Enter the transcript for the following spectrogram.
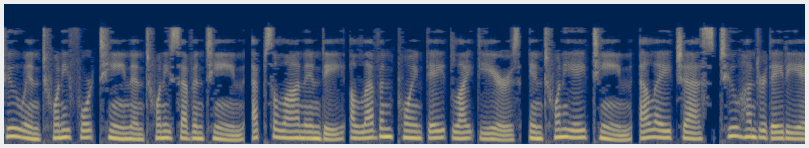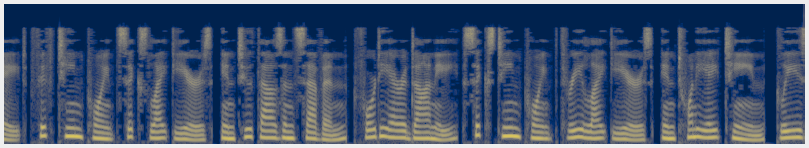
2 in 2014 and 2017, Epsilon Indi 11.8 light-years in 2018, LHS 288 15.6 light-years in 2007, 40 Eridani 16.3 light-years, in 2018, Gliese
